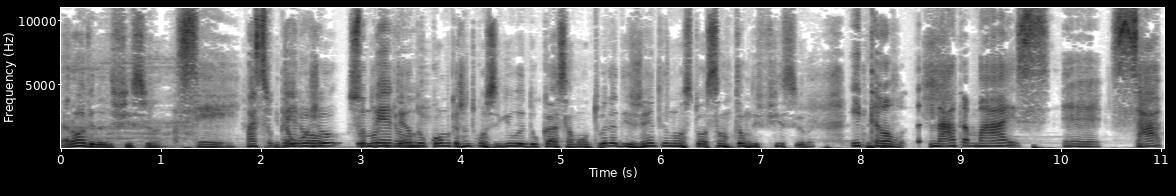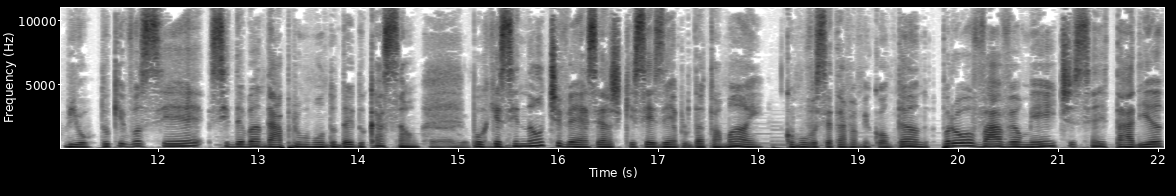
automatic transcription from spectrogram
Era uma vida difícil, né? Sei. Mas superou. Então hoje eu, eu não entendo como que a gente conseguiu educar essa montura de gente numa situação tão difícil, né? Então, nada mais é, sábio do que você se debandar para o mundo da educação. É, Porque se não tivesse, acho que esse exemplo da tua mãe, como você estava me contando, provavelmente você estaria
